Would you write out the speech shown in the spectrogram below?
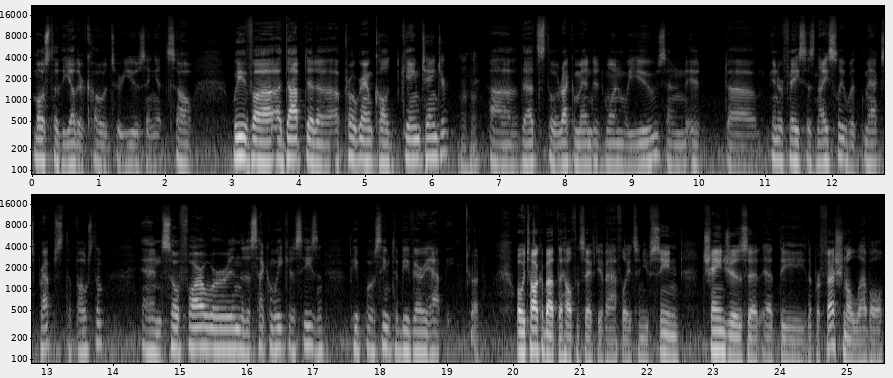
most of the other codes are using it. So we've uh, adopted a, a program called GameChanger. Uh, that's the recommended one we use, and it uh, interfaces nicely with MaxPreps to post them. And so far, we're into the second week of the season. People seem to be very happy. Good. Well, we talk about the health and safety of athletes, and you've seen changes at, at the, the professional level,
